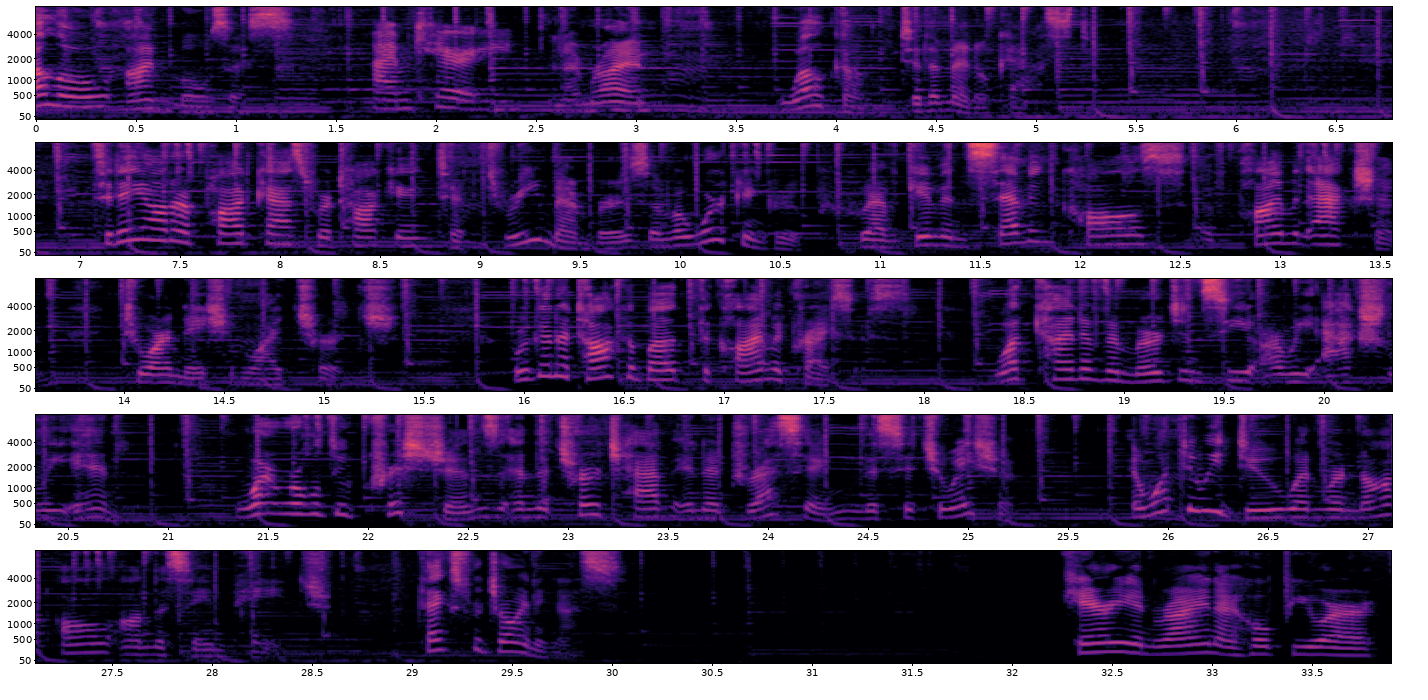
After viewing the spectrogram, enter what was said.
Hello, I'm Moses. I'm Carrie. And I'm Ryan. Welcome to the MennoCast. Today on our podcast, we're talking to three members of a working group who have given seven calls of climate action to our nationwide church. We're going to talk about the climate crisis. What kind of emergency are we actually in? What role do Christians and the church have in addressing this situation? And what do we do when we're not all on the same page? Thanks for joining us. Carrie and Ryan, I hope you are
